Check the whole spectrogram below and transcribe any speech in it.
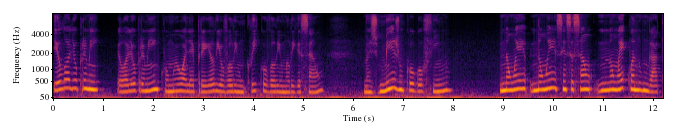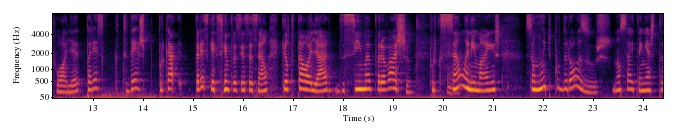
ele olhou para mim. Ele olhou para mim como eu olhei para ele e houve ali um clique, houve ali uma ligação mas mesmo com o golfinho, não é, não é a sensação, não é quando um gato olha, parece que te desce, porque há, parece que é sempre a sensação que ele te está a olhar de cima para baixo, porque Sim. são animais, são muito poderosos. Não sei, tem esta.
